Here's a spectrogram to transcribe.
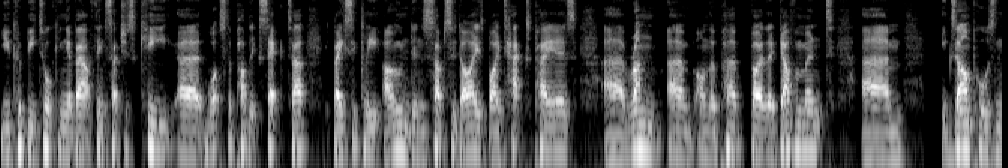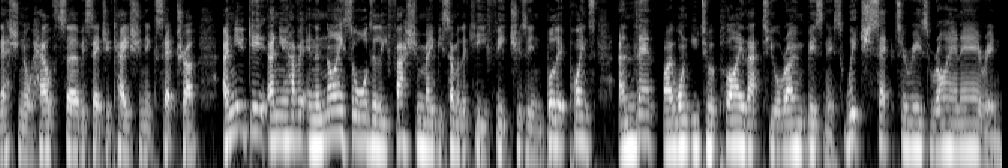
you could be talking about things such as key, uh, what's the public sector? basically owned and subsidized by taxpayers, uh, run um, on the per, by the government. Um, examples national health service education etc and you get and you have it in a nice orderly fashion maybe some of the key features in bullet points and then i want you to apply that to your own business which sector is ryanair in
